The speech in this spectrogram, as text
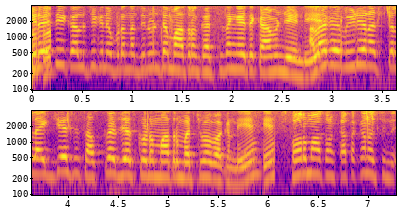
మీరైతే ఈ కల్లు చికెన్ ఎప్పుడన్నా తినుంటే మాత్రం ఖచ్చితంగా అయితే కామెంట్ చేయండి. అలాగే వీడియో నచ్చితే లైక్ చేసి సబ్స్క్రైబ్ చేసుకోవడం మాత్రం మర్చిపోకండి కూర మాత్రం కథకని వచ్చింది.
